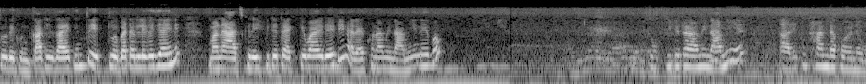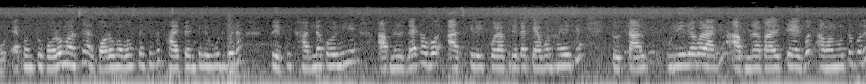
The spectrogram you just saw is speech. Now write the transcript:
তো দেখুন, কাঠির গায়ে কিন্তু একটুও ব্যাটার লেগে যায়নি। মানে আজকের এই পিঠেটা একেবারে রেডি আর এখন আমি নামিয়ে নেব। তো পিঠেটা আমি নামিয়ে আর একটু ঠান্ডা করে নেব। এখন তো গরম আছে, আর গরম অবস্থায় কিন্তু ফ্রাই প্যান থেকে উঠবে না। তো একটু ঠান্ডা করে নিয়ে আপনারা দেখাবো আজকের এই পোড়া পিঠেটা কেমন হয়েছে। তো তাল ঘুরিয়ে যাওয়ার আগে আপনারা বাড়িতে একবার আমার মতো করে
